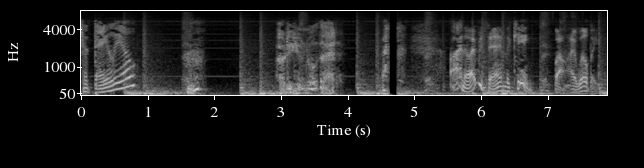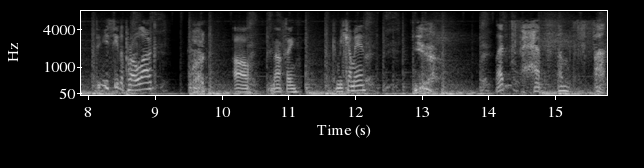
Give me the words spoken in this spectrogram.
Fidelio? How do you know that? I know everything. I'm the king. Well, I will be. Did you see the prologue? What? Oh, nothing. Can we come in? Yeah. Let's have some fun.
